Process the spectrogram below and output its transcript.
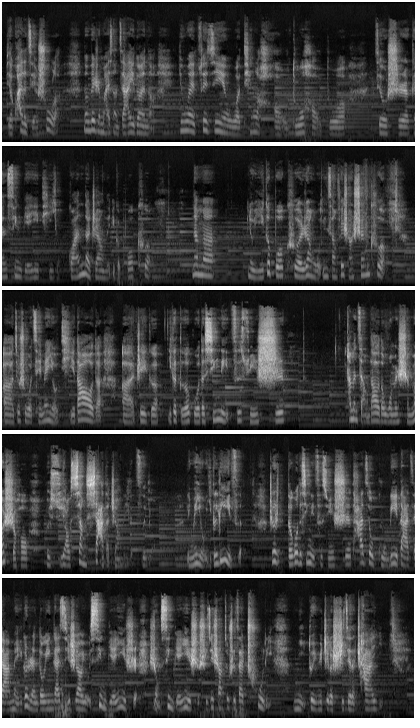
比较快的结束了。那为什么还想加一段呢？因为最近我听了好多好多，就是跟性别议题有关的这样的一个播客。那么有一个播客让我印象非常深刻，呃，就是我前面有提到的，呃，这个一个德国的心理咨询师，他们讲到的我们什么时候会需要向下的这样的一个自由，里面有一个例子。这个德国的心理咨询师，他就鼓励大家，每一个人都应该其实要有性别意识。这种性别意识，实际上就是在处理你对于这个世界的差异。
